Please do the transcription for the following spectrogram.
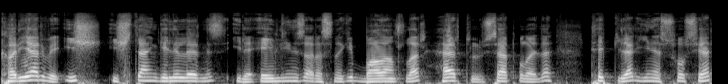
kariyer ve iş, işten gelirleriniz ile evliliğiniz arasındaki bağlantılar, her türlü sert olaylar, tepkiler yine sosyal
